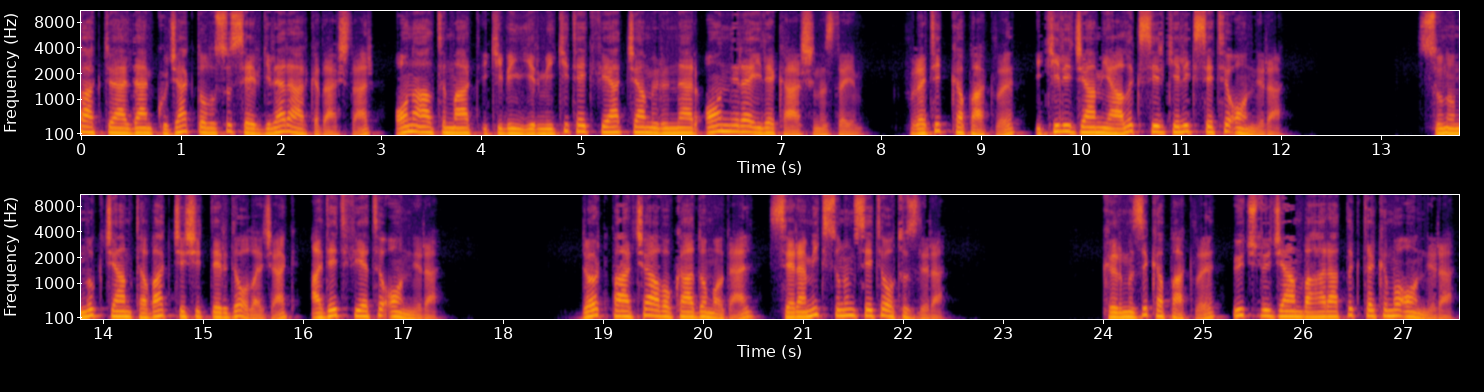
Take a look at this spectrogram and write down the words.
Aktüel'den kucak dolusu sevgiler arkadaşlar. 16 Mart 2022 tek fiyat cam ürünler 10 lira ile karşınızdayım. Pratik kapaklı, ikili cam yağlık sirkelik seti 10 lira. Sunumluk cam tabak çeşitleri de olacak, adet fiyatı 10 lira. 4 parça avokado model, seramik sunum seti 30 lira. Kırmızı kapaklı, üçlü cam baharatlık takımı 10 lira.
